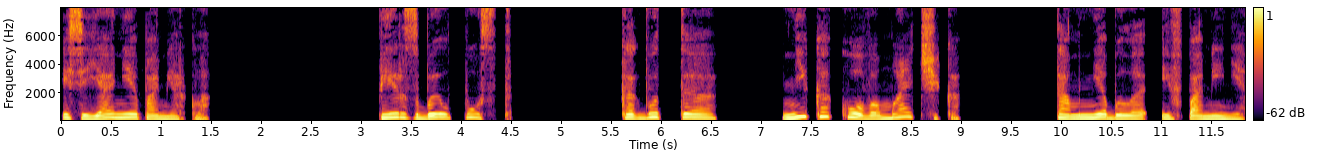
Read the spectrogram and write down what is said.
и сияние померкло. Пирс был пуст, как будто никакого мальчика там не было и в помине.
